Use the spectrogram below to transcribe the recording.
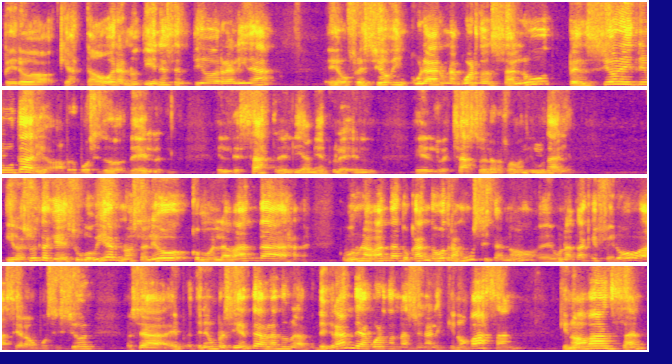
pero que hasta ahora no tiene sentido de realidad, eh, ofreció vincular un acuerdo en salud, pensiones y tributarios, a propósito del el desastre el día miércoles, el, el rechazo de la reforma tributaria. Y resulta que su gobierno salió como en la banda, como en una banda tocando otra música, ¿no? Eh, un ataque feroz hacia la oposición. O sea, eh, tener un presidente hablando de grandes acuerdos nacionales que no pasan, que no avanzan,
